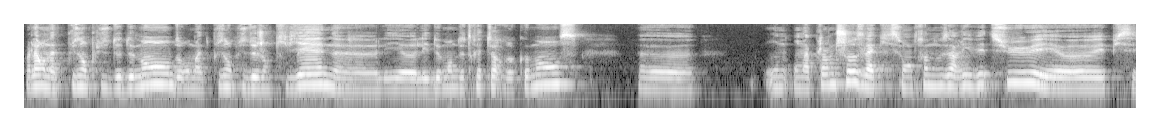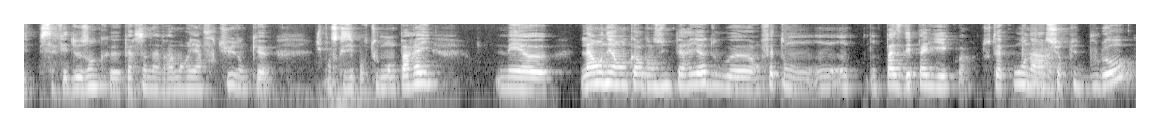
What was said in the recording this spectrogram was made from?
voilà, on a de plus en plus de demandes, on a de plus en plus de gens qui viennent, euh, les, euh, les demandes de traiteurs recommencent. Euh, on, on a plein de choses là qui sont en train de nous arriver dessus et, euh, et puis ça fait deux ans que personne n'a vraiment rien foutu, donc euh, je pense que c'est pour tout le monde pareil. Mais euh, là, on est encore dans une période où euh, en fait on, on, on passe des paliers quoi. Tout à coup, on a un Ouais. surplus de boulot,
